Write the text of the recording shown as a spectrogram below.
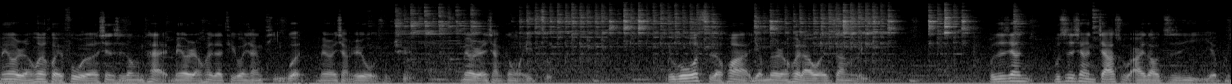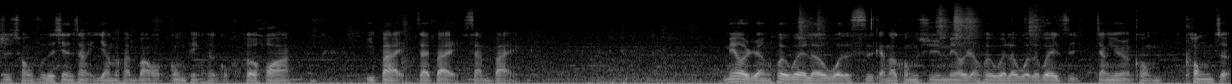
没有人会回复我的现实动态，没有人会在提问箱提问，没有人想约我出去，没有人想跟我一组。如果我死的话，有没有人会来我的葬礼？不是像不是像家属哀悼致意，也不是重复的线上一样的环保贡品和荷花，一拜再拜三拜。没有人会为了我的死感到空虚，没有人会为了我的位置将永远空空着，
